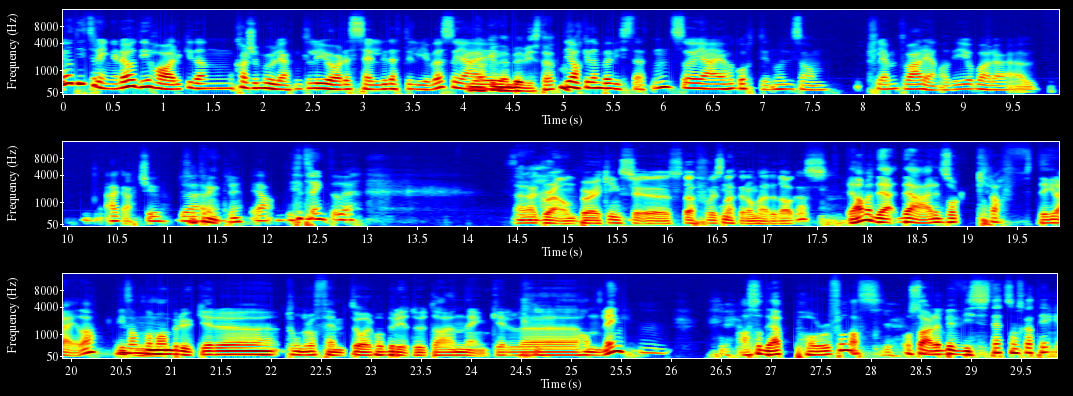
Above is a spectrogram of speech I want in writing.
Ja, de trenger det, og de har ikke den kanskje muligheten til å gjøre det selv i dette livet. Så De har ikke den bevisstheten. de har ikke den bevisstheten, så jeg har gått inn og liksom klemt hver en av de og bare I got you. Du Det trengte de. Ja, de trengte det. Det er groundbreaking uh, stuff vi snakker om her i dag, ass. Ja, men det, er- det er en så kraftig greie, da. Ikke sant? Mm. Når man bruker eh, 250 år på å bryte ut av en enkel uh, handling. Mm. Altså, det er powerful, ass. Yeah. Og så er det bevissthet som skal til.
